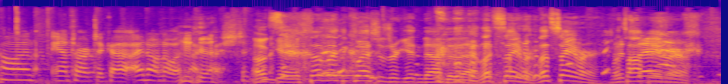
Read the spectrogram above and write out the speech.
Minecon Antarctica? I don't know what that question is. Okay, it sounds like the questions are getting down to that. Let's save her. Let's save her. Let's, Let's hop in save her.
